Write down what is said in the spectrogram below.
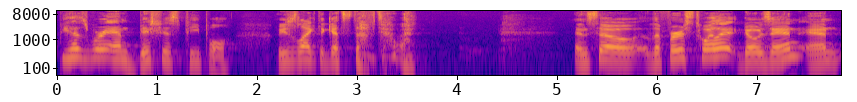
because we're ambitious people. We just like to get stuff done. And so the first toilet goes in, and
